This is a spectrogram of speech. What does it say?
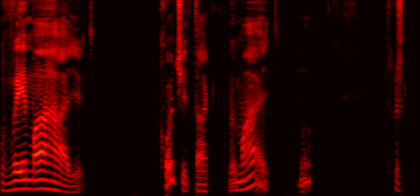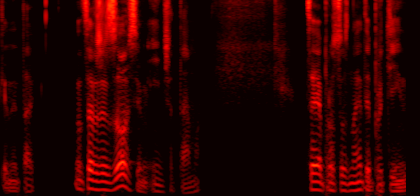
вимагають. Хочуть так, вимагають. Ну, трошки не так. Ну, це вже зовсім інша тема. Це я просто, знаєте, про ті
